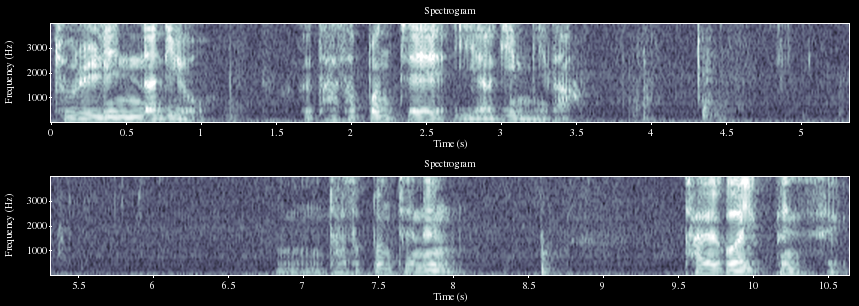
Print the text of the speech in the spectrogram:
졸린 라디오 그 다섯 번째 이야기입니다. 음, 다섯 번째는 달과 육펜스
